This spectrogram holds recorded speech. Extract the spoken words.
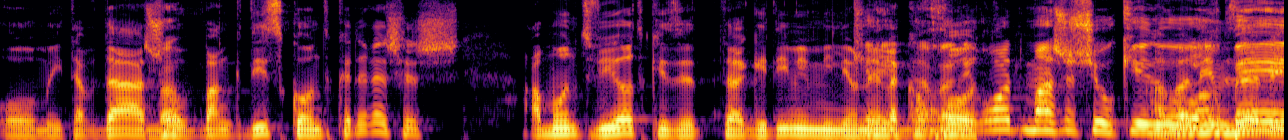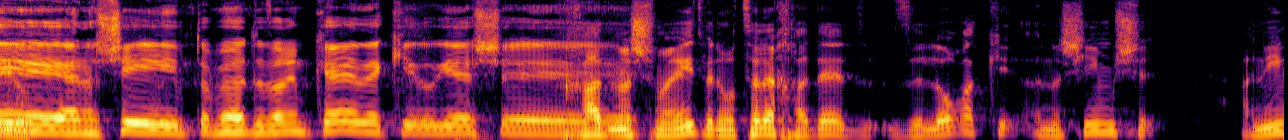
או מיטב דש, או בנק דיסקונט, כנראה שיש המון תביעות, כי זה תאגידים עם מיליוני כן, אבל לקוחות. לראות משהו שהוא כאילו, אבל הרבה אנשים, אתה אומר דברים כאלה, כאילו יש... אה, חד משמעית, ואני רוצה לחדד, זה לא רק אנשים ש... אני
